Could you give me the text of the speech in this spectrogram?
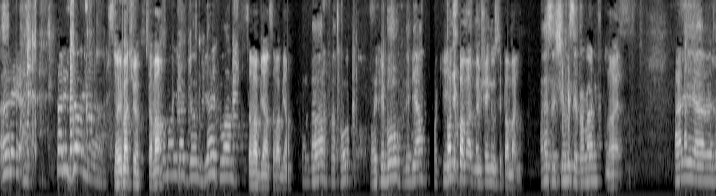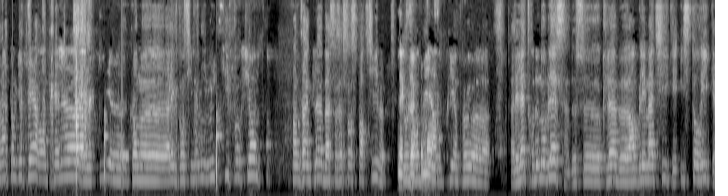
Allez, salut John. Salut Mathieu, ça va? Comment il va John? Bien et toi? Ça va bien, ça va bien. Va, pas trop. il fait beau, on est bien, On est pas mal, même chez nous, c'est pas mal. Ouais, c'est chez vous, c'est pas mal. Ouais. Allez, euh, Jonathan Guéquer, entraîneur, qui, euh, comme euh, Alex Donsimoni, multifonction dans un club, association sportive, aujourd'hui a repris un peu euh, les lettres de noblesse de ce club emblématique et historique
